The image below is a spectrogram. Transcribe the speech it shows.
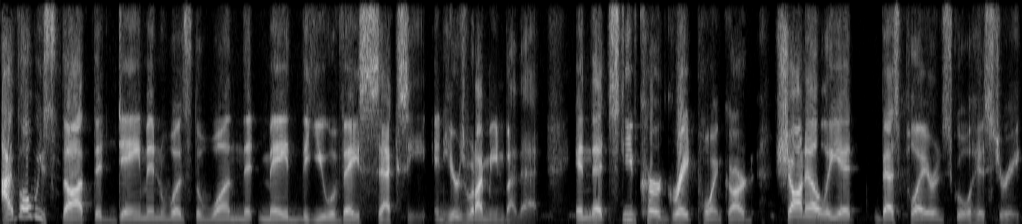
I've always thought that Damon was the one that made the U of A sexy. And here's what I mean by that. In that Steve Kerr, great point guard, Sean Elliott, best player in school history.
